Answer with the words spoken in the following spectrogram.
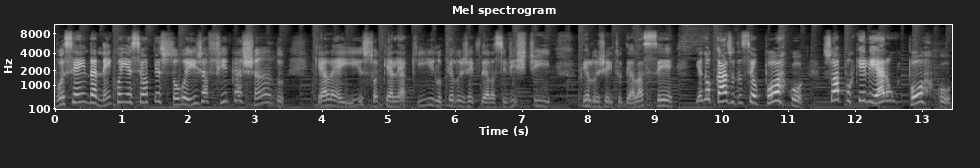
Você ainda nem conheceu a pessoa e já fica achando que ela é isso, que ela é aquilo, pelo jeito dela se vestir, pelo jeito dela ser. E no caso do seu porco, só porque ele era um porco.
